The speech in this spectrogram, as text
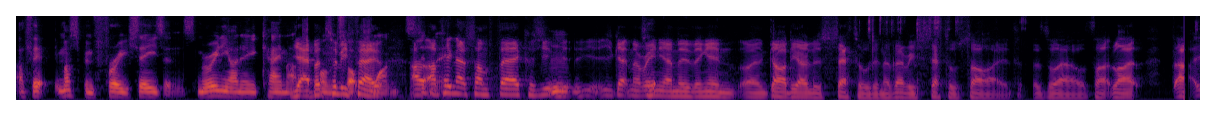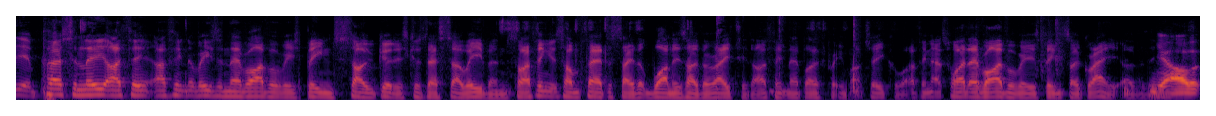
I think it must have been three seasons. Mourinho only came up. Yeah, but to be fair, once, I, I think that's unfair because you mm. you get Mourinho moving in and Guardiola's settled in a very settled side as well. It's like like uh, yeah, personally, I think I think the reason their rivalry's been so good is because they're so even. So I think it's unfair to say that one is overrated. I think they're both pretty much equal. I think that's why their rivalry has been so great over the yeah. Years.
